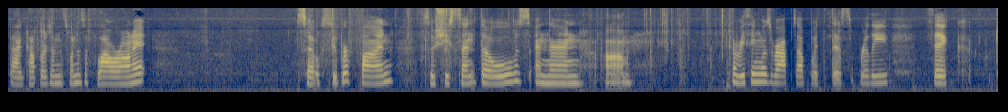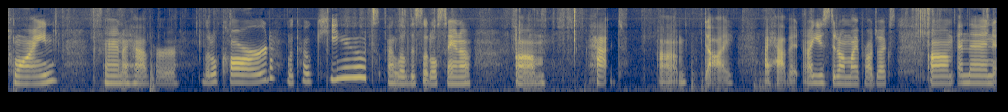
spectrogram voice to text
bag toppers and this one has a flower on it. So super fun. So she sent those and then um, everything was wrapped up with this really thick twine. And I have her little card. Look how cute. I love this little Santa um, hat um, die. I have it. I used it on my projects. Um, and then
